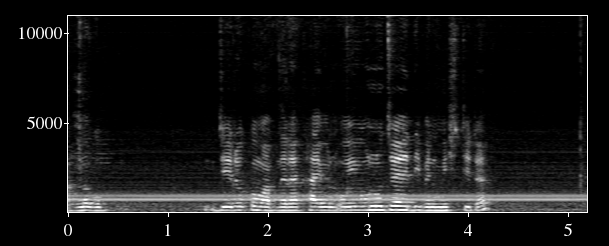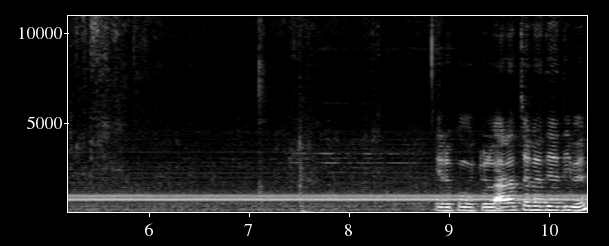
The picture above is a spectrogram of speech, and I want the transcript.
আপনার যেরকম আপনারা খাইবেন, ওই অনুযায়ী দিবেন মিষ্টিটা। এরকম একটু লাড়াচাড়া দিয়ে দিবেন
